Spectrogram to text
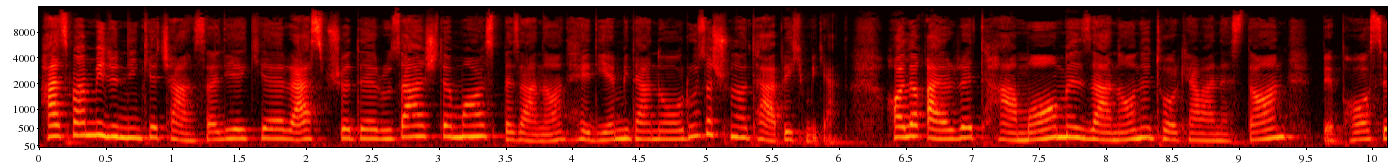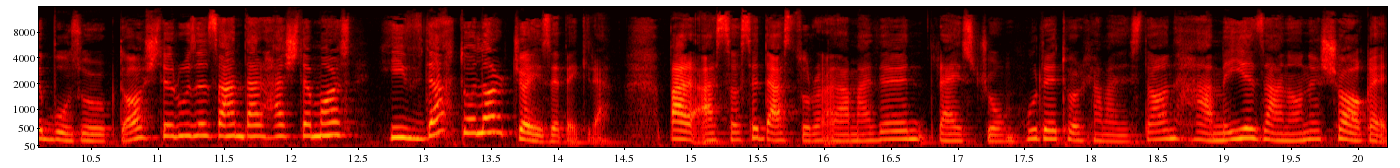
حتما می‌دونین که چند سالیه که رسم شده روز 8 مارس به زنان هدیه میدن و روزشون رو تبریک میگن. حالا قرار تمام زنان ترکمنستان به پاس بزرگ داشته روز زن در 8 مارس 17 دلار جایزه بگیرن بر اساس دستورالعمل رئیس جمهور ترکمنستان همه زنان شاغل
